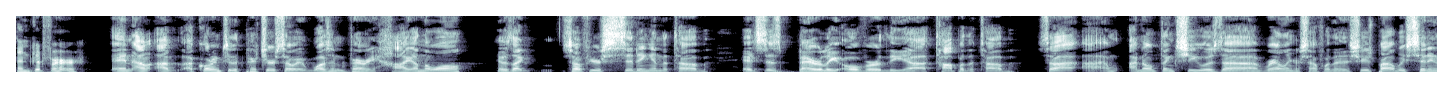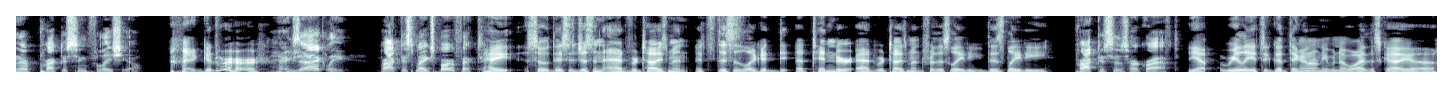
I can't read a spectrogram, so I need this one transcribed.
And good for her. And I, I, according to the picture, so it wasn't very high on the wall. It was like so if you're sitting in the tub, it's just barely over the uh, top of the tub. So I, I I don't think she was uh, railing herself with it. She was probably sitting there practicing fellatio. good for her. Exactly. Practice makes perfect. Hey, so this is just an advertisement. It's this is like a, a Tinder advertisement for this lady. This lady, Practices her craft. yep, really, it's a good thing. I don't even know why this guy, uh,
